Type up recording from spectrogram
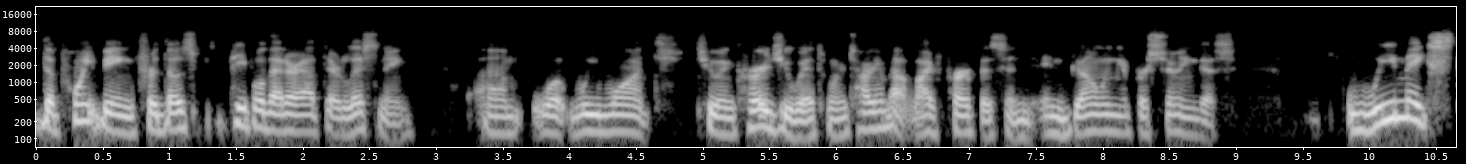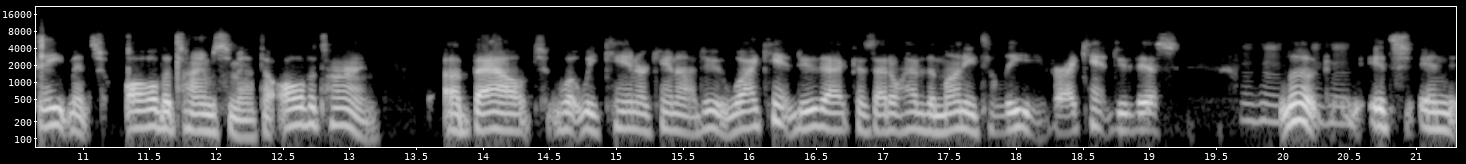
the point being, for those people that are out there listening, um, what we want to encourage you with when we're talking about life purpose and, and going and pursuing this, we make statements all the time, Samantha, all the time about what we can or cannot do. Well, I can't do that because I don't have the money to leave, or I can't do this. Mm-hmm, Look, mm-hmm. it's and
